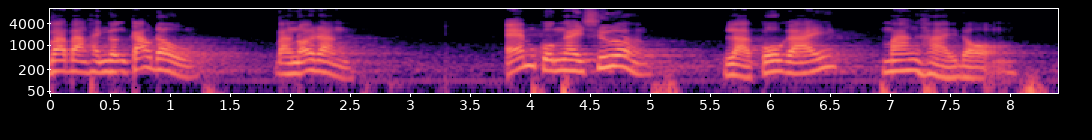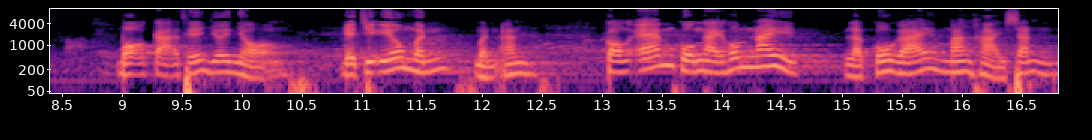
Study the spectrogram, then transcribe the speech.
Và bạn hãy ngẩng cao đầu. Bạn nói rằng, em của ngày xưa là cô gái mang hài đỏ bỏ cả thế giới nhỏ để chỉ yêu mình mình ăn. Còn em của ngày hôm nay là cô gái mang hài xanh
